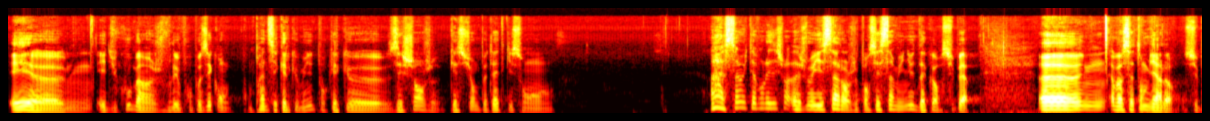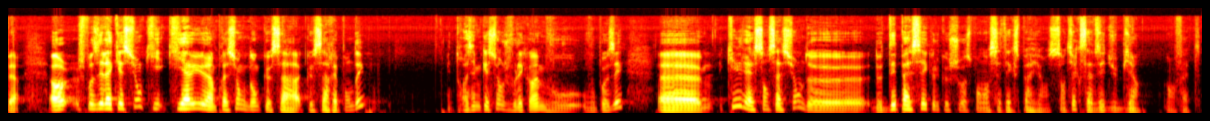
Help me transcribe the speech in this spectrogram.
et, euh, et du coup, ben, je voulais vous proposer qu'on prenne ces quelques minutes pour quelques échanges, questions peut-être qui sont... Ah, 5 minutes avant les échanges Ah, Je voyais ça, alors je pensais 5 minutes, d'accord, super. Euh, ah bah, ça tombe bien alors, super. Alors je posais la question, qui, qui a eu l'impression donc, que, ça, que ça répondait Troisième question que je voulais quand même vous, poser. Euh, a eu la sensation de, dépasser quelque chose pendant cette expérience? Sentir que ça faisait du bien, en fait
